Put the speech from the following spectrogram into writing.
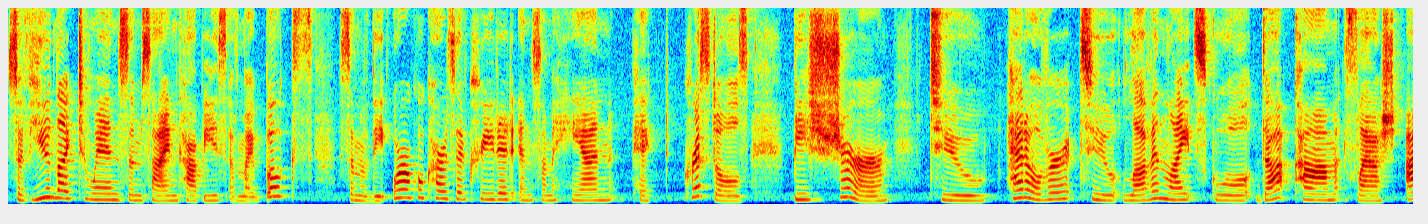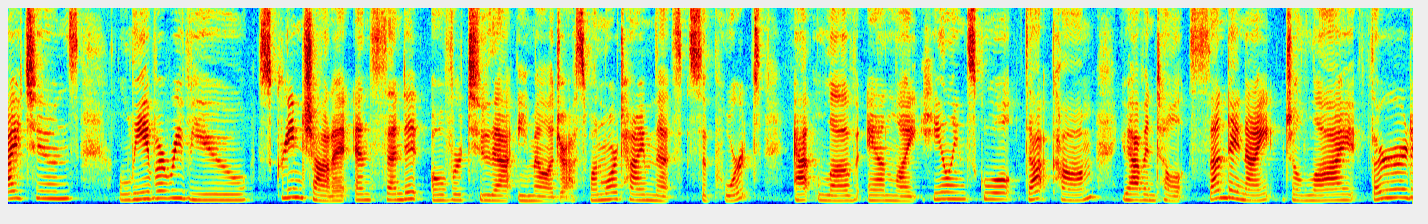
So if you'd like to win some signed copies of my books, some of the oracle cards I've created, and some hand picked crystals, be sure to head over to loveandlightschool.com slash itunes leave a review, screenshot it, and send it over to that email address. One more time, that's support at loveandlighthealingschool.com. You have until Sunday night, July 3rd,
